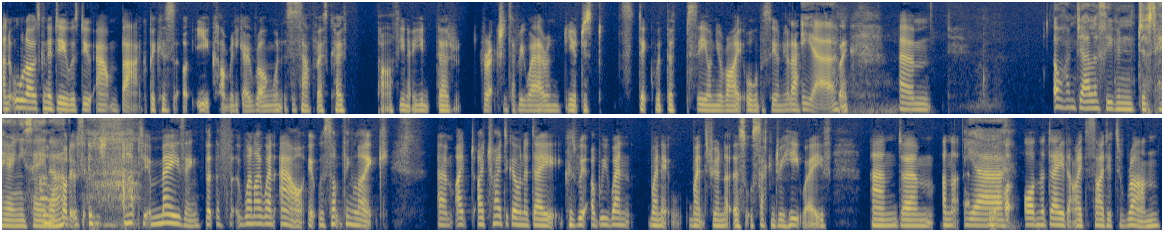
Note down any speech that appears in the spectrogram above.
And all I was going to do was do out and back because uh, you can't really go wrong when it's a Southwest Coast Path. You know, you, there's directions everywhere and you just stick with the sea on your right or the sea on your left. Yeah. So, um, Oh, I'm jealous even just hearing you say oh that. god, it was, it was absolutely amazing. But the, when I went out, it was something like um, I I tried to go on a day because we uh, we went when it went through a, a sort of secondary heat wave, and um and Yeah. on the day that I decided to run,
